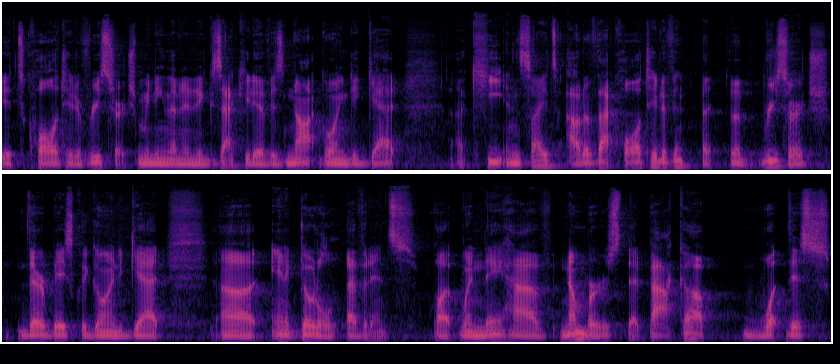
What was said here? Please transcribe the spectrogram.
it's qualitative research, meaning that an executive is not going to get uh, key insights out of that qualitative in, uh, uh research. They're basically going to get uh, anecdotal evidence. But when they have numbers that back up what this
